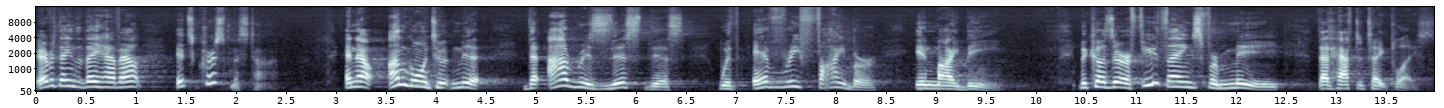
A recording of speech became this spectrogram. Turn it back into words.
Everything that they have out, it's Christmas time. And now I'm going to admit that I resist this with every fiber in my being. Because there are a few things for me that have to take place.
